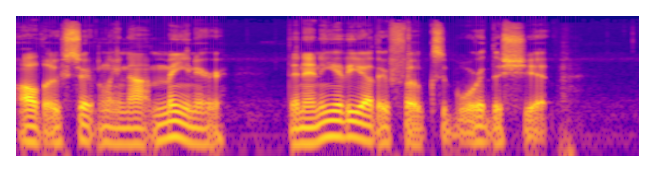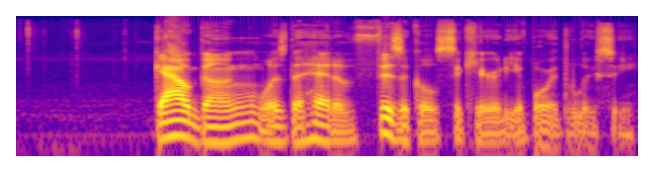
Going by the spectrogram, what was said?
although certainly not meaner, than any of the other folks aboard the ship. Galgung was the head of physical security aboard the Lucy.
